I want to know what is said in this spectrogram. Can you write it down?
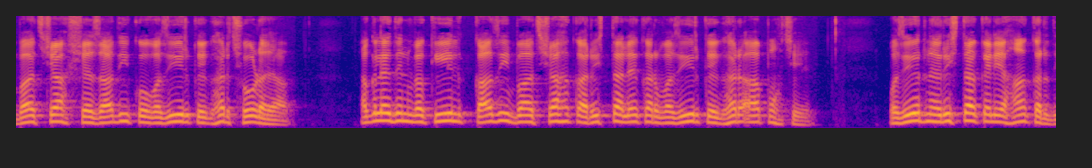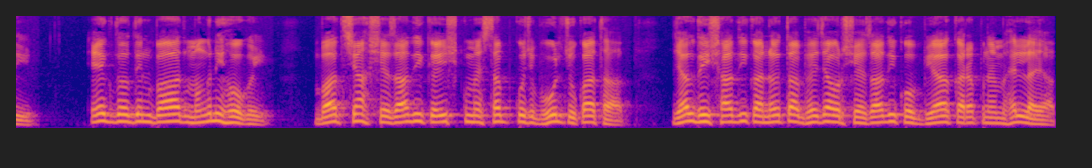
बादशाह शहजादी को वज़ीर के घर छोड़ आया। अगले दिन वकील काजी बादशाह का रिश्ता लेकर वज़ीर के घर आ पहुँचे। वज़ीर ने रिश्ता के लिए हाँ कर दी। एक दो दिन बाद मंगनी हो गई। बादशाह शहजादी के इश्क में सब कुछ भूल चुका था। जल्द ही शादी का न्योता भेजा और शहजादी को ब्याह कर अपने महल लाया।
